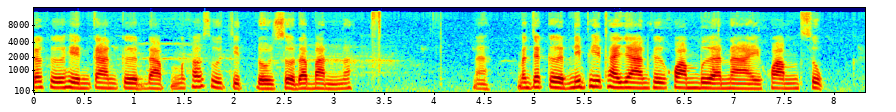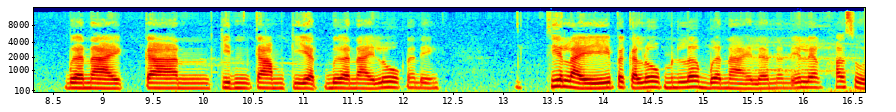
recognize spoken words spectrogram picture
ก็คือเห็นการเกิดดับมันเข้าสู่จิตโดยโสดาบันนะนะมันจะเกิดนิพพิทายานคือความเบื่อหน่ายความสุข เบื่อหน่ายการกินกรรมเกียรติเบื่อหน่ายโลกนั่นเอง ที่ไหลไปกับโลกมันเริ่มเบื่อหน่ายแล้วนั่นนี่เรียกเข้าสู่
